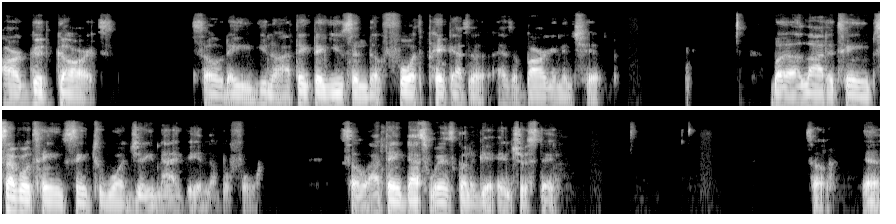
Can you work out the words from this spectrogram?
are good guards. So they, you know, I think they're using the fourth pick as a as a bargaining chip. But a lot of teams, several teams seem to want Jaden Ivey at number four. So I think that's where it's going to get interesting. So yeah.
